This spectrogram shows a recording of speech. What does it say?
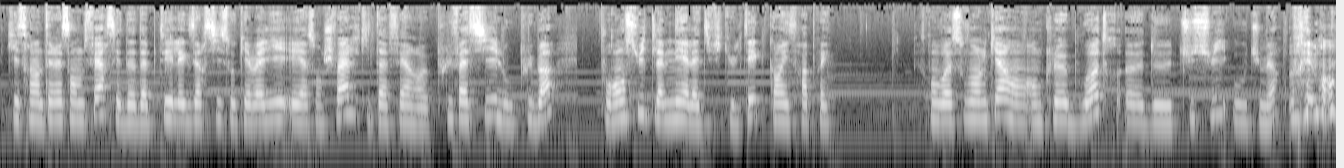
Ce qui serait intéressant de faire, c'est d'adapter l'exercice au cavalier et à son cheval, quitte à faire euh, plus facile ou plus bas, pour ensuite l'amener à la difficulté quand il sera prêt qu'on voit souvent le cas en, club ou autre, euh, de tu suis ou tu meurs, vraiment.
